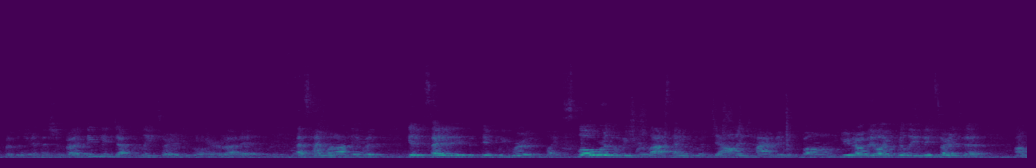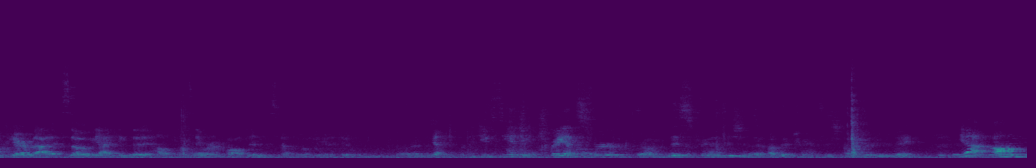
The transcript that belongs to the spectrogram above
for the transition. But I think they definitely started to care about it. As time went on, they would get excited if, if we were like slower than we were last time. If we went down in time, they would bump. You know, they like really they started to um, care about it. So yeah, I think that it helped once they were involved in discussing what we were gonna do. Yeah. Did you see any transfer from this transition to other transitions during the day? Yeah, um,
